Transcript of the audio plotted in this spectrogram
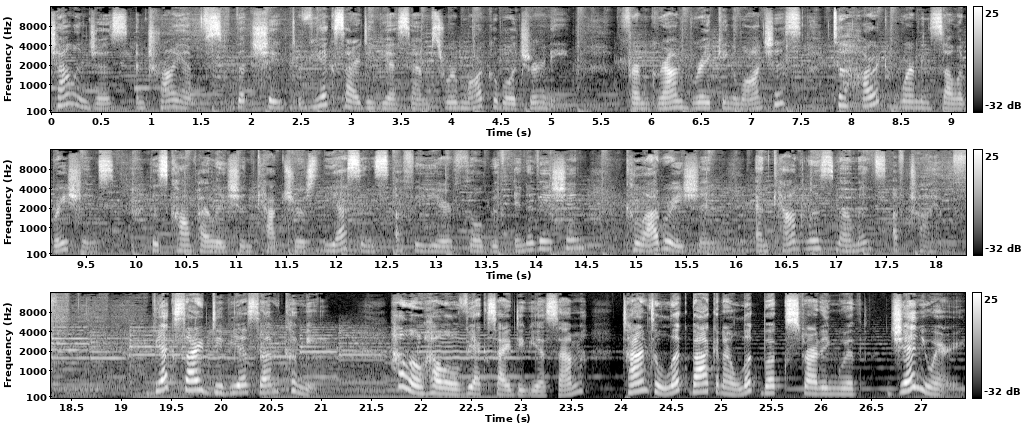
challenges, and triumphs that shaped VXI DVSM's remarkable journey. From groundbreaking launches to heartwarming celebrations, this compilation captures the essence of a year filled with innovation, collaboration, and countless moments of triumph. VXI DVSM Kami Hello, hello, VXI DVSM. Time to look back in our lookbook starting with January.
